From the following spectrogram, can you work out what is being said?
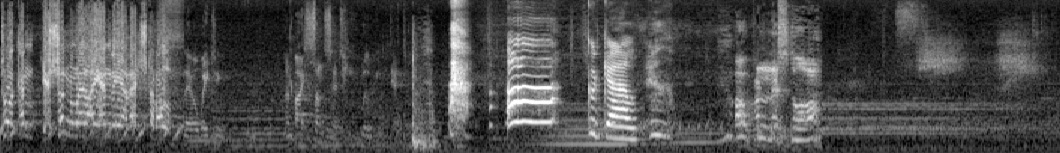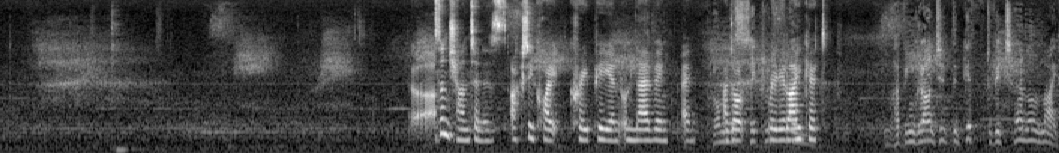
To a condition where I envy a vegetable. They are waiting. And by sunset, he will be dead. Good girl. Open this door. Enchanting is actually quite creepy and unnerving and From I don't sacred really flame. like it. You have been granted the gift of eternal life.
